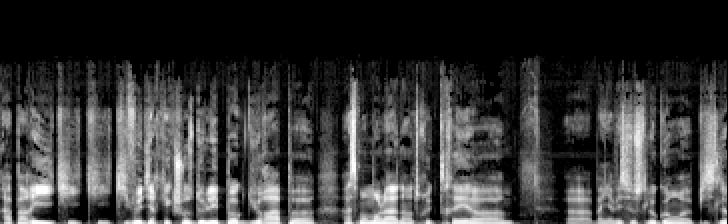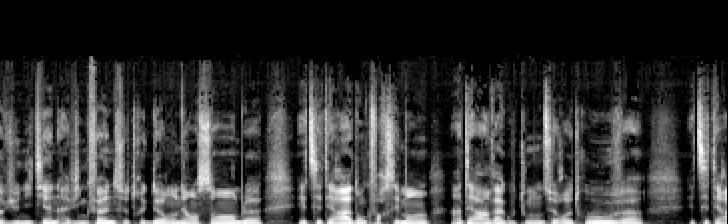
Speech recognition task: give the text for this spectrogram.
à Paris, qui, qui, veut dire quelque chose de l'époque du rap euh, à ce moment-là, d'un truc très... Euh, bah, il y avait ce slogan Peace, Love, Unity and Having Fun, ce truc de on est ensemble, etc. Donc forcément, un terrain vague où tout le monde se retrouve, etc.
